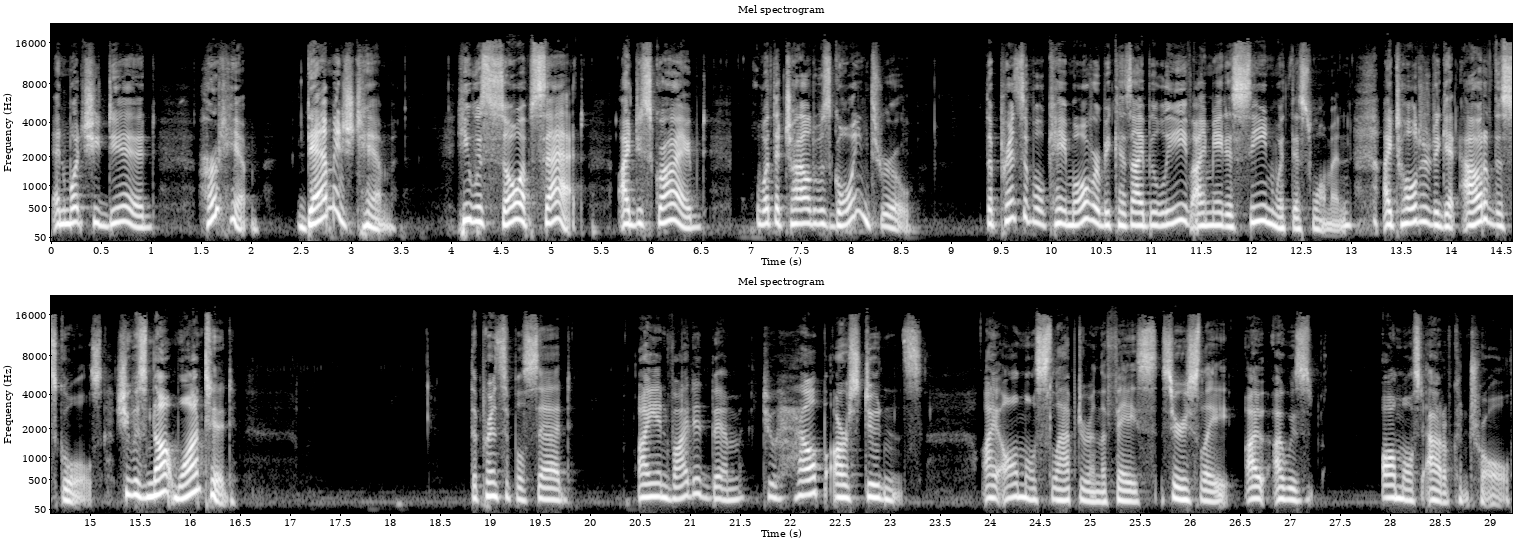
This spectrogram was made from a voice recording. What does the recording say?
and what she did hurt him, damaged him. He was so upset. I described what the child was going through. The principal came over because I believe I made a scene with this woman. I told her to get out of the schools. She was not wanted. The principal said, I invited them to help our students. I almost slapped her in the face. Seriously, I, I was almost out of control.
